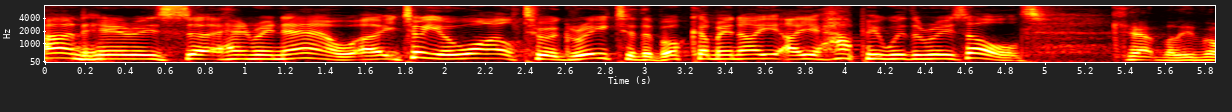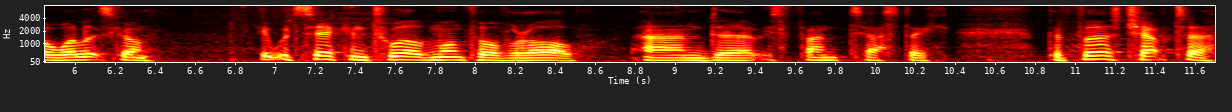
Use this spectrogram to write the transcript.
And here is uh, Henry now. Uh, it took you a while to agree to the book. I mean, are, are you happy with the result? Can't believe how well it's gone. It would taken 12 months overall, and uh, it's fantastic. The first chapter,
